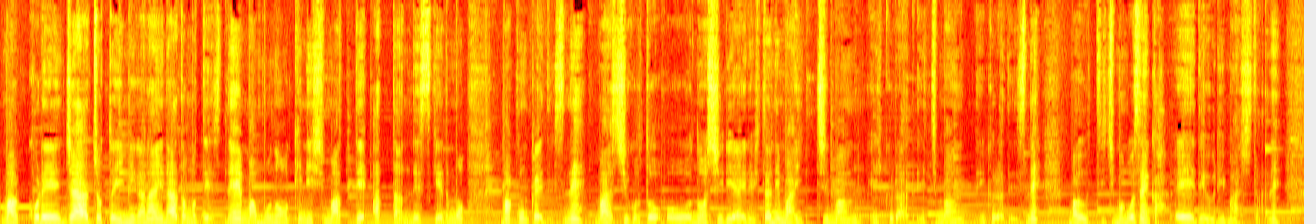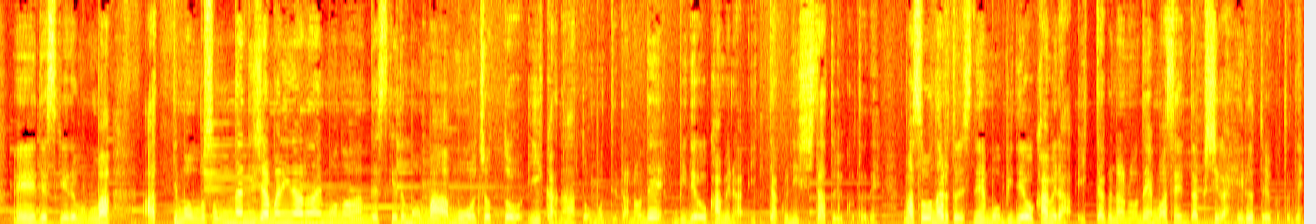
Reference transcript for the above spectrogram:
まあこれじゃあちょっと意味がないなと思ってですね、まあ、物置にしまってあったんですけれども、まあ、今回ですね、まあ、仕事の知り合いの人にまあ1万いくら1万いくらでですね、まあ、1万5000円か、えー、で売りましたね、えー、ですけれどもまああってもそんなに邪魔にならないものなんですけどもまあもうちょっといいかなと思ってたのでビデオカメラ一択にしたということでまあそうなるとですねですねもうビデオカメラ一択なので、まあ、選択肢が減るということで、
